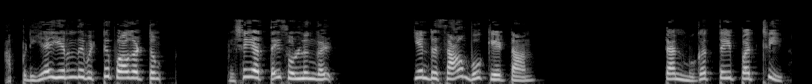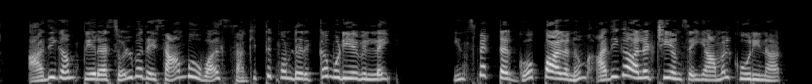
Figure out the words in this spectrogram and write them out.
அப்படியே இருந்து விட்டு போகட்டும். விஷயத்தை சொல்லுங்கள் என்று சாம்பு கேட்டான். தன் முகத்தைப் பற்றி அதிகம் பிறர் சொல்வதை சாம்புவால் சகித்துக் கொண்டிருக்க முடியவில்லை. இன்ஸ்பெக்டர் கோபாலனும் அதிக அலட்சியம் செய்யாமல் கூறினார்.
